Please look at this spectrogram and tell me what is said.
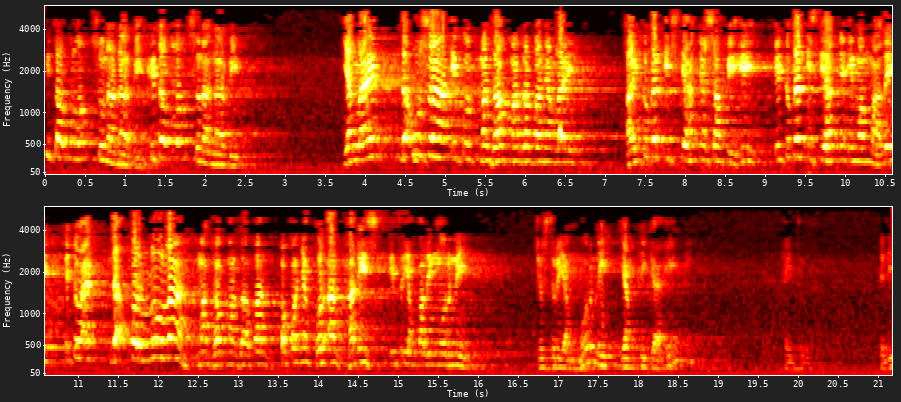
Kita pulang sunnah Nabi, kita pulang sunnah Nabi. Yang lain tidak usah ikut mazhab-mazhaban yang lain. Nah, itu kan istihadnya Syafi'i, itu kan istihadnya Imam Malik, itu kan tidak perlulah mazhab-mazhaban. Pokoknya Quran, hadis itu yang paling murni. Justru yang murni yang tiga ini. Itu. Jadi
